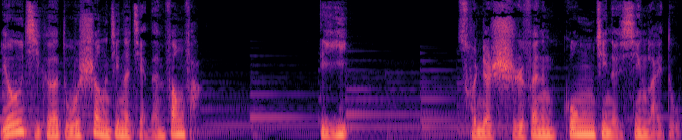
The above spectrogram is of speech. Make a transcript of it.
有几个读圣经的简单方法。第一，存着十分恭敬的心来读，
